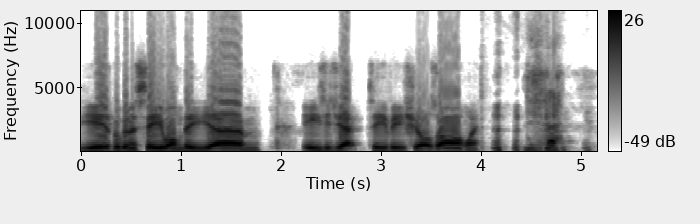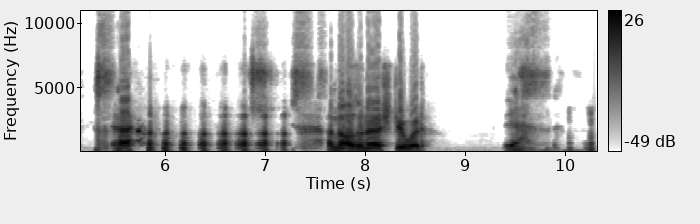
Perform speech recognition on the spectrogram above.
years. We're going to see you on the um, EasyJet TV shows, aren't we? yeah, Yeah, and not as an air steward. yeah.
